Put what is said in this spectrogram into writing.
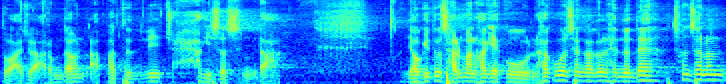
또 아주 아름다운 아파트들이 쫙 있었습니다. 여기도 살만하겠군 하고 생각을 했는데 천사는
